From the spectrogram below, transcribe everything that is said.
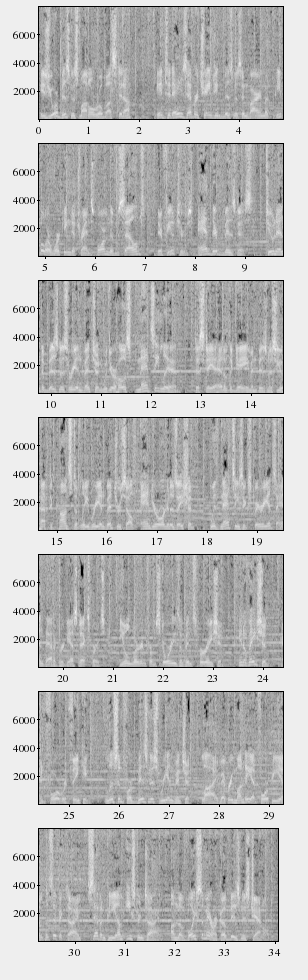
Is your business model robust enough? In today's ever changing business environment, people are working to transform themselves, their futures, and their business. Tune in to Business Reinvention with your host, Nancy Lynn. To stay ahead of the game in business, you have to constantly reinvent yourself and your organization. With Nancy's experience and that of her guest experts, you'll learn from stories of inspiration, innovation, and forward thinking. Listen for Business Reinvention live every Monday at 4 p.m. Pacific Time, 7 p.m. Eastern Time on the Voice America Business Channel.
